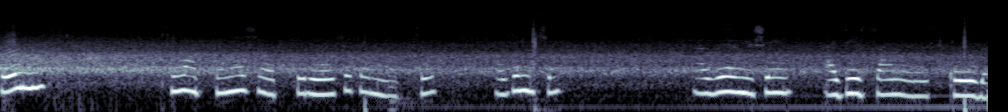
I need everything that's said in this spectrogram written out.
Gol mü? Kim attı? Nasıl attı? Roşata mı attı? Hazır mısın? Hazır mısın? Hazırsan let's go be.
